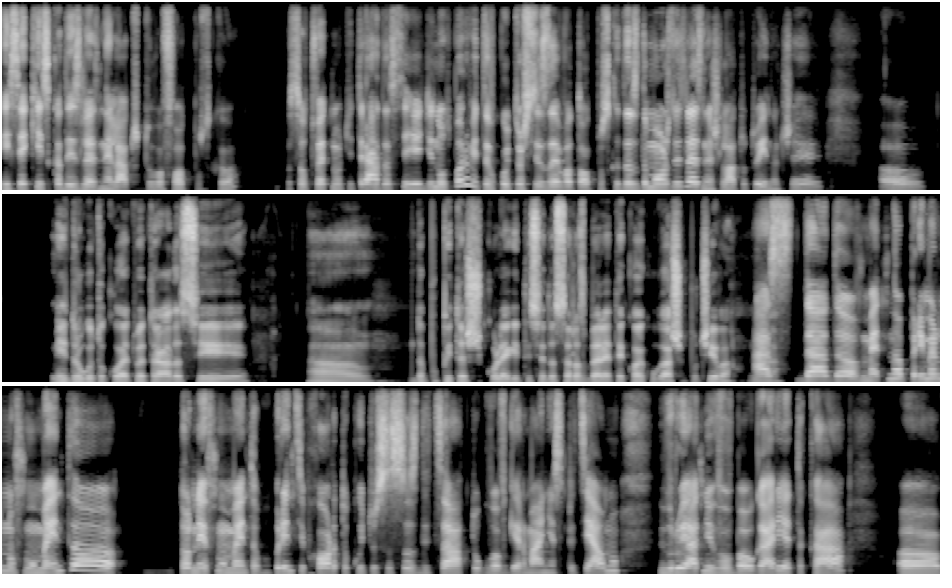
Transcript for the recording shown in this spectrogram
и всеки иска да излезне лятото в отпуска, съответно ти трябва да си един от първите, в които ще се заяват отпуската, за да можеш да излезнеш лятото, иначе... А... И другото, което е, трябва да си а, да попиташ колегите си да се разберете кой кога ще почива. Аз да, да вметна, примерно в момента, то не в момента, по принцип хората, които са с деца тук в Германия специално, вероятно и в България е така, а,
